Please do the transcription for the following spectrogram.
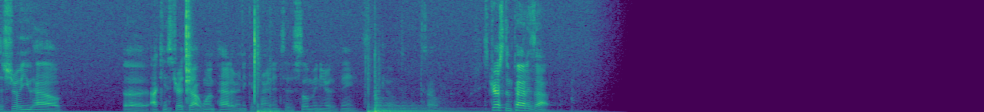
To show you how uh, I can stretch out one pattern and it can turn into so many other things. You know? So stretch them patterns out.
